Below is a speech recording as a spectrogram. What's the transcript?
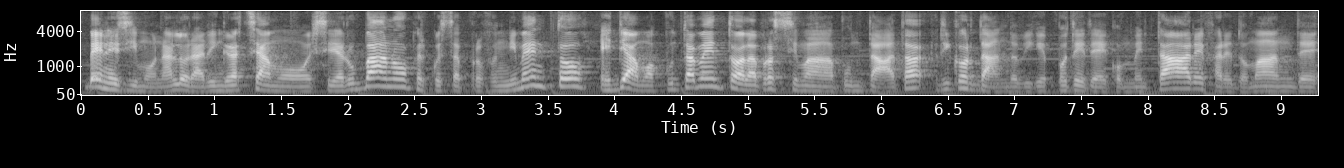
Bene Simone, allora ringraziamo Ersilia Rubano per questo approfondimento e diamo appuntamento alla prossima puntata ricordandovi che potete commentare, fare domande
